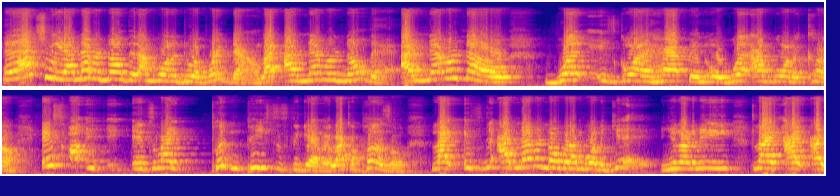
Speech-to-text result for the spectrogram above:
And actually, I never know that I'm going to do a breakdown. Like I never know that. I never know what is going to happen or what I'm going to come. It's uh, it's like putting pieces together like a puzzle. Like it's I never know what I'm going to get. You know what I mean? Like I I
